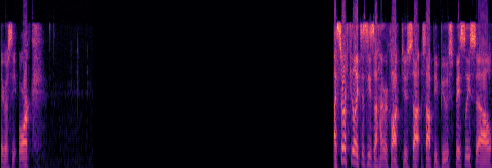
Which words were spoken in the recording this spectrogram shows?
There goes the orc. I sort of feel like this needs a hunger clock to stop, stop abuse, basically, so...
